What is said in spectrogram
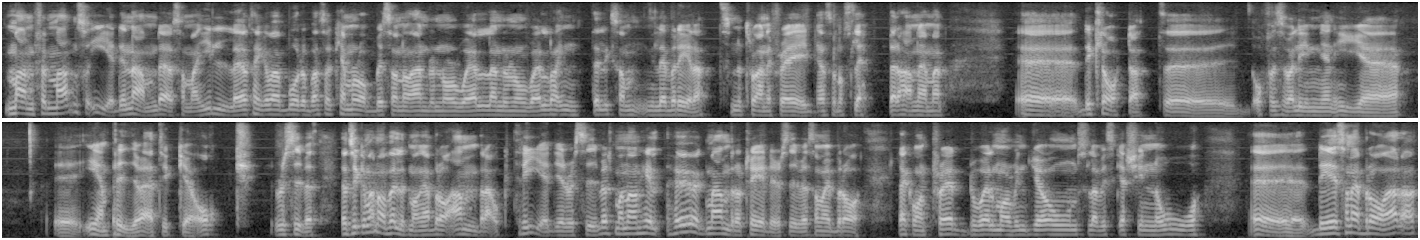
Man för man så är det namn där som man gillar. Jag tänker bara både alltså Cam Robinson och Andrew Norwell. Andrew Norwell har inte liksom levererat. Nu tror jag han är free agent så de släpper han är men eh, det är klart att eh, offensiva linjen är eh, är en prio här tycker jag. Och receivers. Jag tycker man har väldigt många bra andra och tredje receivers. Man har en helt hög med andra och tredje receivers som är bra. Lacon Treadwell, Marvin Jones, Laviska Chinot. Eh, det är sådana här bra alla,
